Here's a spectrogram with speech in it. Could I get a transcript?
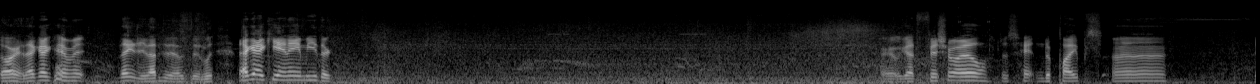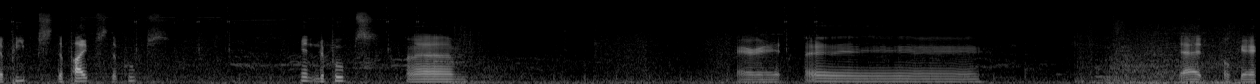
Sorry, that guy can't. That guy can't aim either. Alright, we got fish oil, just hitting the pipes. Uh, the peeps, the pipes, the poops. Hitting the poops. Um, Alright. Uh, Dead. Okay.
